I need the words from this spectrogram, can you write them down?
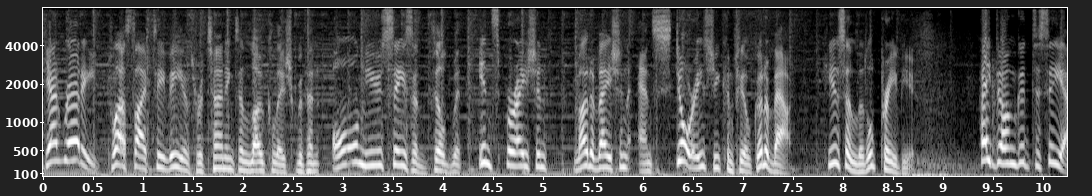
Get ready! Plus Life TV is returning to Localish with an all new season filled with inspiration, motivation, and stories you can feel good about. Here's a little preview. Hey, Don, good to see you.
